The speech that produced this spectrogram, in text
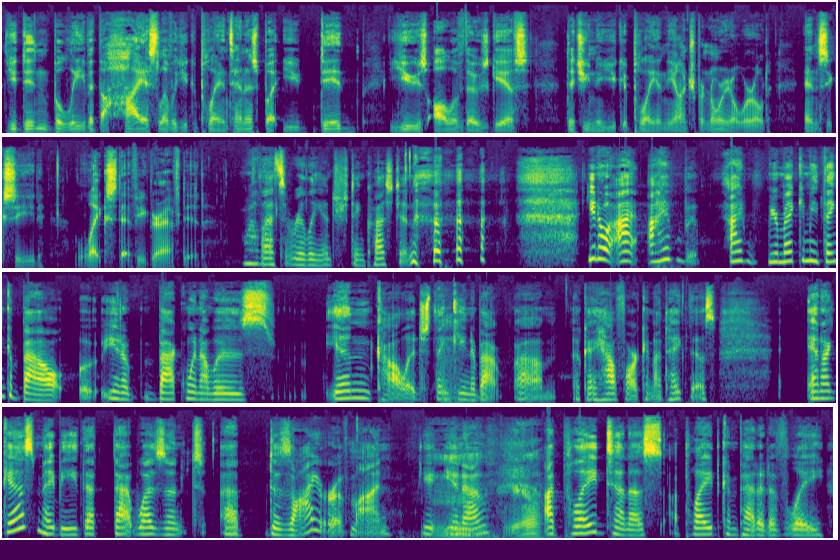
you didn't believe at the highest level you could play in tennis but you did use all of those gifts that you knew you could play in the entrepreneurial world and succeed like Steffi Graf did Well, that's a really interesting question. you know, I, I, I, you're making me think about, uh, you know, back when I was in college, thinking about, um, okay, how far can I take this? And I guess maybe that that wasn't a desire of mine. You, you mm, know, yeah. I played tennis. I played competitively.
